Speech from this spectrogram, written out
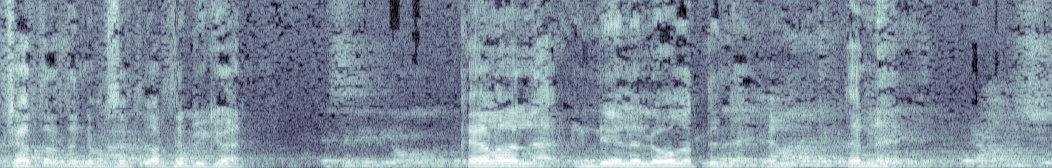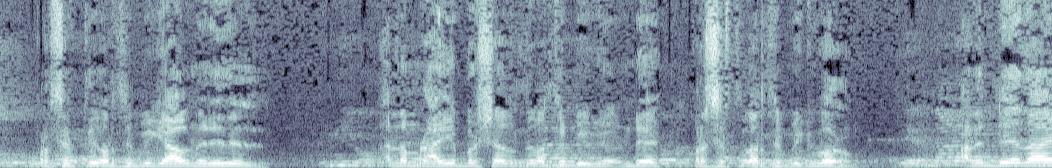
ക്ഷേത്രത്തിന്റെ പ്രസക്തി വർദ്ധിപ്പിക്കുവാൻ. കേരളമല്ല ഇന്ത്യയിലെ ലോകത്തിന്റെ തന്നെ പ്രസക്തി വർദ്ധിപ്പിക്കാവുന്ന രീതിയിൽ നമ്മുടെ അയ്യപ്പ ക്ഷേത്രത്തിൽ വർദ്ധിപ്പിക്കേണ്ട പ്രസക്തി വർദ്ധിപ്പിക്കുമ്പോഴും അതിന്റേതായ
